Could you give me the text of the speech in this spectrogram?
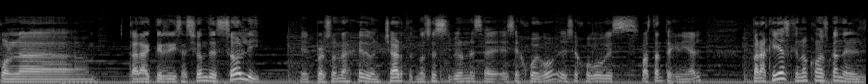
con la caracterización de Sully, el personaje de Uncharted. No sé si vieron ese, juego. Ese juego es bastante genial. Para aquellos que no conozcan el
